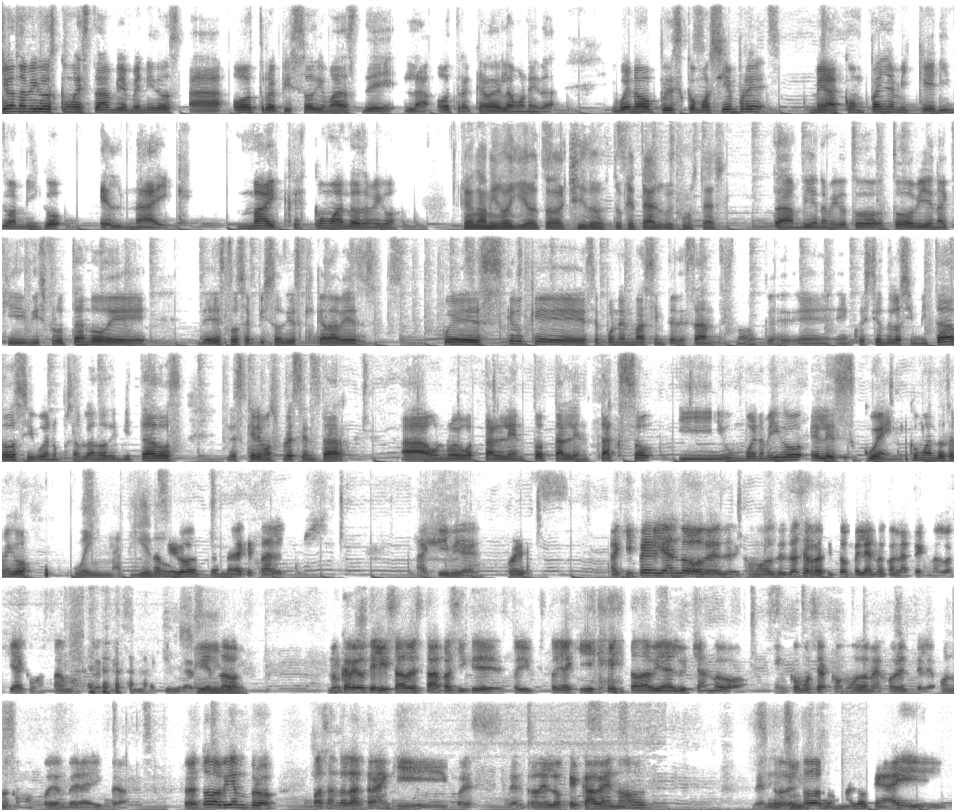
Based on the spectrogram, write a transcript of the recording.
¿Qué onda amigos? ¿Cómo están? Bienvenidos a otro episodio más de La otra cara de la moneda. Y bueno, pues como siempre me acompaña mi querido amigo el Nike. Mike, ¿cómo andas amigo? ¿Qué onda amigo? Yo todo chido. ¿Tú qué tal, güey? ¿Cómo estás? También amigo, todo, todo bien aquí disfrutando de, de estos episodios que cada vez pues creo que se ponen más interesantes, ¿no? Eh, en cuestión de los invitados. Y bueno, pues hablando de invitados, les queremos presentar a un nuevo talento, talentaxo y un buen amigo. Él es Wayne. ¿Cómo andas, amigo? Wayne Matiedo. Amigo, ¿qué tal? Aquí, miren, pues aquí peleando, desde, como desde hace ratito peleando con la tecnología, como estamos. Aquí, mira, viendo nunca había utilizado esta app, así que estoy, estoy aquí todavía luchando en cómo se acomoda mejor el teléfono, como pueden ver ahí, pero, pero todo bien, bro. Pasando la tranqui, pues dentro de lo que cabe, ¿no? Dentro de todo lo malo que hay,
